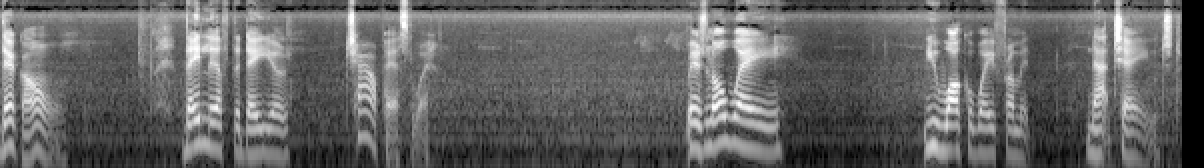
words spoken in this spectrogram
they're gone. They left the day your child passed away. There's no way you walk away from it not changed.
